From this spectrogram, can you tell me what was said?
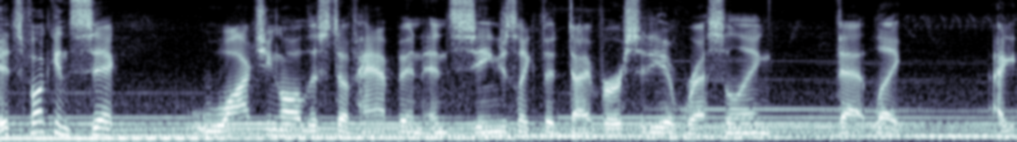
it's fucking sick watching all this stuff happen and seeing just like the diversity of wrestling that like I,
